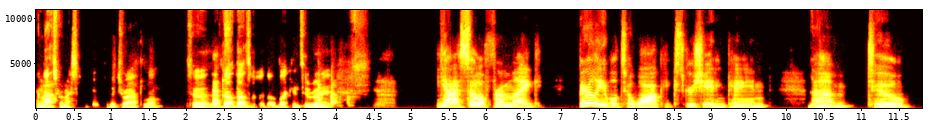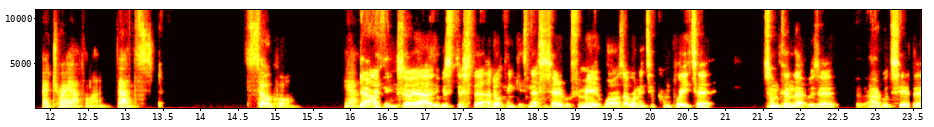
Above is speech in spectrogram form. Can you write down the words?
and Wow. that's when I signed for the triathlon. So That's- that that's when I got back into running. Yeah. So from like barely able to walk, excruciating pain, Yeah. um, to a triathlon. That's so cool. Yeah. Yeah, I think so. Yeah, it was just. Uh, I don't think it's necessary, but for me, it was. I wanted to complete it. Something that was a, I would say, the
